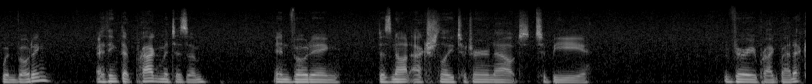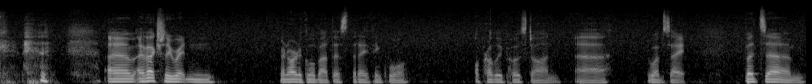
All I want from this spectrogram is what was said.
when voting. I think that pragmatism in voting does not actually turn out to be very pragmatic. um, I've actually written an article about this that I think will I'll probably post on uh, the website. But um,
